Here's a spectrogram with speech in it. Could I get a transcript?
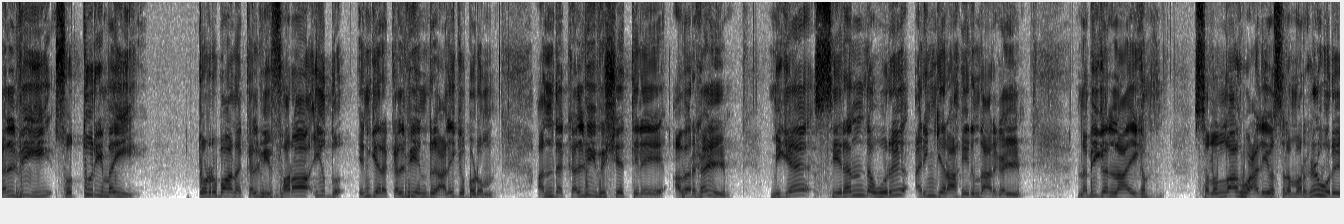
கல்வி சொத்துரிமை தொடர்பான கல்வி ஃபராயித் என்கிற கல்வி என்று அழைக்கப்படும் அந்த கல்வி விஷயத்திலே அவர்கள் மிக சிறந்த ஒரு அறிஞராக இருந்தார்கள். நபிகள் நாயகம் ஸல்லல்லாஹு அலி வஸல்லம் அவர்கள் ஒரு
